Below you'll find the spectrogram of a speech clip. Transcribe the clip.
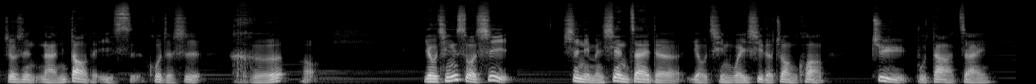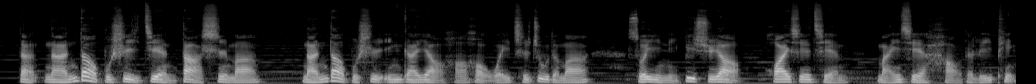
就是难道的意思，或者是何哦。友情所系是你们现在的友情维系的状况，惧不大哉？但难道不是一件大事吗？难道不是应该要好好维持住的吗？所以你必须要花一些钱买一些好的礼品，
